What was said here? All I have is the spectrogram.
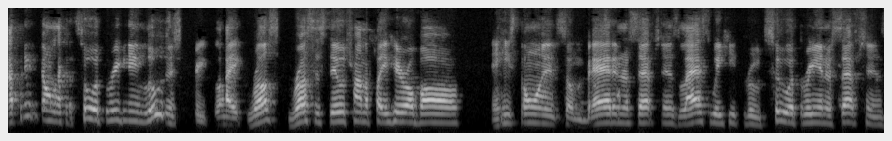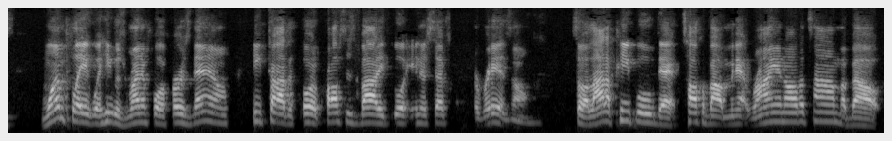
I think they're on like a two or three game losing streak. Like Russ, Russ is still trying to play hero ball, and he's throwing some bad interceptions. Last week he threw two or three interceptions. One play where he was running for a first down, he tried to throw it across his body, through an interception in the red zone. So a lot of people that talk about Matt Ryan all the time about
